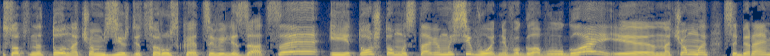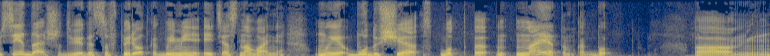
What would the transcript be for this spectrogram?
собственно, то, на чем зиждется русская цивилизация, и то, что мы ставим и сегодня во главу угла, и на чем мы собираемся собираемся и дальше двигаться вперед, как бы имея эти основания. Мы будущее вот э, на этом как бы э,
